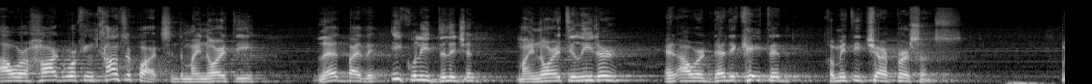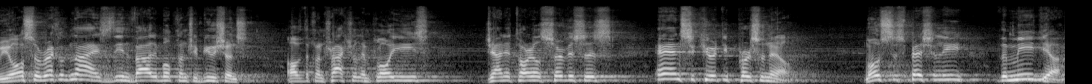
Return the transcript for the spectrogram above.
our hardworking counterparts in the minority, led by the equally diligent Minority Leader and our dedicated committee chairpersons. We also recognize the invaluable contributions of the contractual employees, janitorial services, and security personnel, most especially the media,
